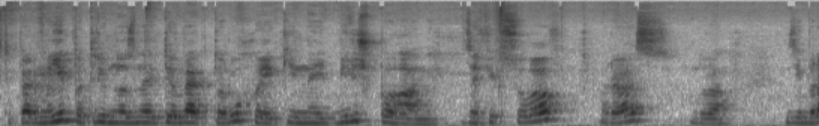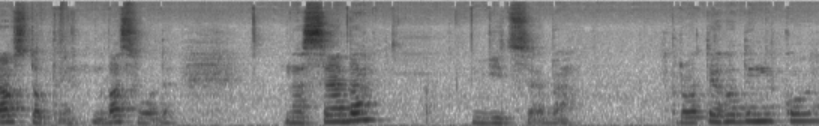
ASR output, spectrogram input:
Тепер мені потрібно знайти вектор руху, який найбільш поганий. Зафіксував. Раз, два. Зібрав стопу. Два своди. На себе, від себе. Проти годинникової.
